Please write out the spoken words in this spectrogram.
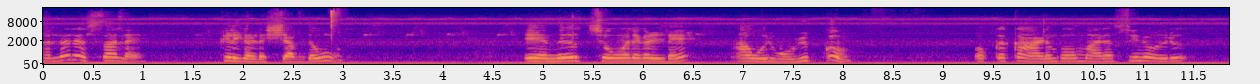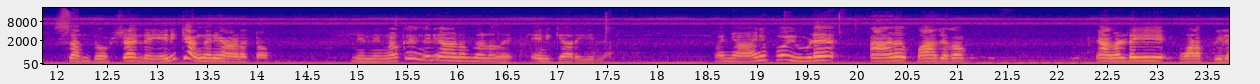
നല്ല രസമല്ലേ? കിളികളുടെ ശബ്ദവും നീർച്ചോലകളുടെ ആ ഒരു ഒഴുക്കും. ഒക്കെ കാണുമ്പോൾ മനസ്സിനൊരു സന്തോഷമല്ല? എനിക്ക് അങ്ങനെയാണ് കേട്ടോ ഇനി നിങ്ങൾക്ക് എങ്ങനെയാണെന്നുള്ളത് എനിക്കറിയില്ല. അപ്പം ഞാനിപ്പോൾ ഇവിടെ ആണ് പാചകം. ഞങ്ങളുടെ ഈ വളപ്പിൽ.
